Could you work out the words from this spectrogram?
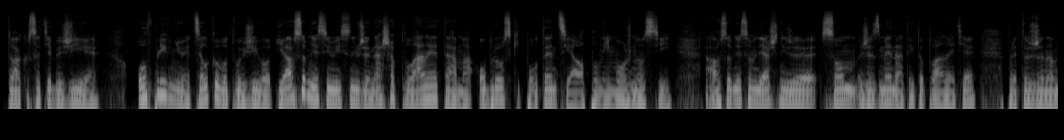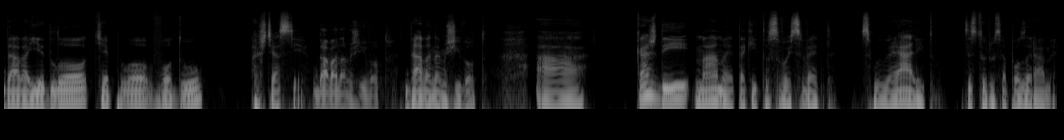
to, ako sa tebe žije, ovplyvňuje celkovo tvoj život. Ja osobne si myslím, že naša planéta má obrovský potenciál plný možností. A osobne som vďačný, že som, že sme na tejto planéte, pretože nám dáva jedlo, teplo, vodu a šťastie. Dáva nám život. Dáva nám život. A každý máme takýto svoj svet, svoju realitu cez ktorú sa pozeráme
